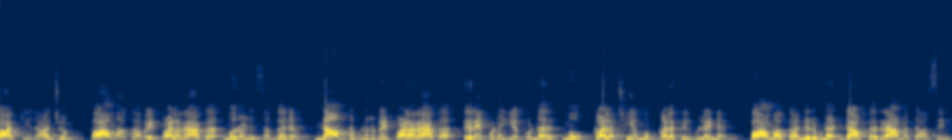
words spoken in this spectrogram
பாக்கியராஜும் பாமக வேட்பாளராக முரளி சங்கரும் நாம் தமிழர் வேட்பாளராக திரைப்பட இயக்குனர் மு. களஞ்சியமும் களத்தில் உள்ளனர். பாமக நிறுவனர் டாக்டர் ராமதாஸின்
